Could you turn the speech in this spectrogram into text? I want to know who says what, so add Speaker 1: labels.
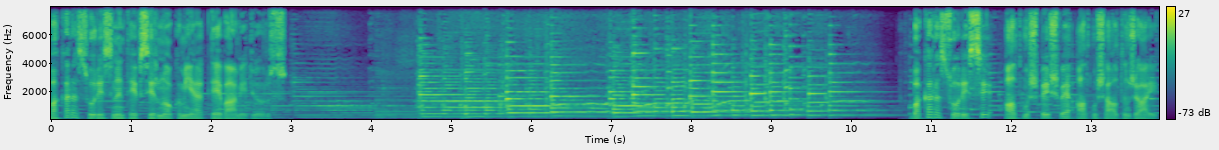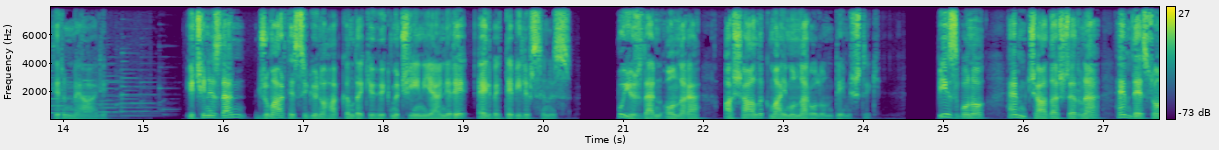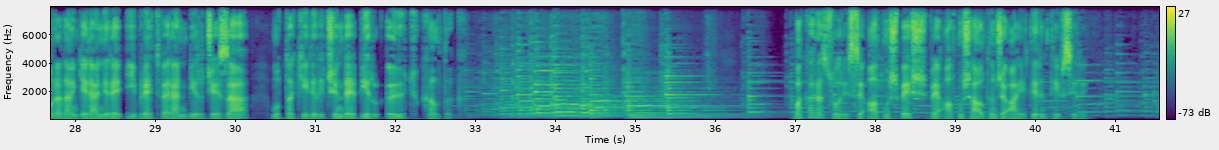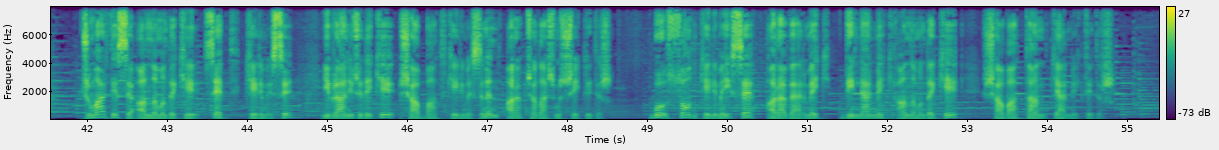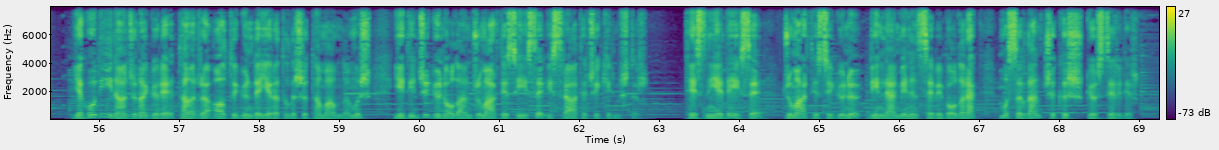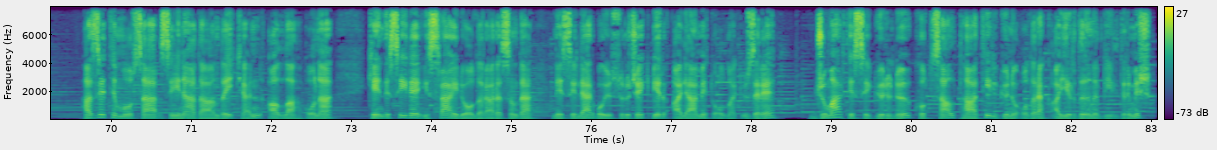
Speaker 1: Bakara suresinin tefsirini okumaya devam ediyoruz. Bakara suresi 65 ve 66. ayetlerin meali. İçinizden cumartesi günü hakkındaki hükmü çiğneyenleri elbette bilirsiniz. Bu yüzden onlara aşağılık maymunlar olun demiştik. Biz bunu hem çağdaşlarına hem de sonradan gelenlere ibret veren bir ceza, muttakiler içinde bir öğüt kıldık. Bakara suresi 65 ve 66. ayetlerin tefsiri Cumartesi anlamındaki sept kelimesi, İbranice'deki şabbat kelimesinin Arapçalaşmış şeklidir. Bu son kelime ise ara vermek, dinlenmek anlamındaki şabattan gelmektedir. Yahudi inancına göre Tanrı altı günde yaratılışı tamamlamış, yedinci gün olan cumartesi ise istirahate çekilmiştir. Tesniye'de ise cumartesi günü dinlenmenin sebebi olarak Mısır'dan çıkış gösterilir. Hz. Musa Zina Dağı'ndayken Allah ona, kendisiyle İsrailoğulları arasında nesiller boyu sürecek bir alamet olmak üzere, cumartesi gününü kutsal tatil günü olarak ayırdığını bildirmiş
